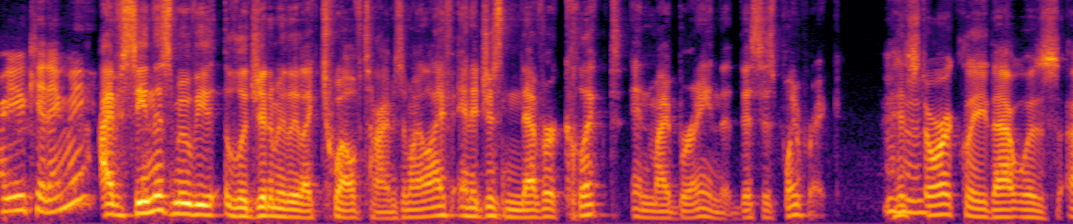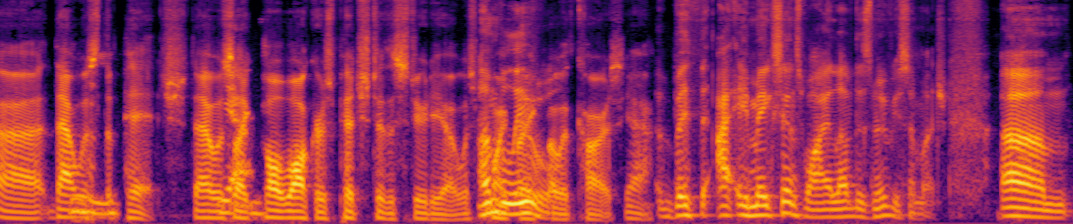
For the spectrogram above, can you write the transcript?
Are you kidding me? I've seen this movie legitimately like 12 times in my life and it just never clicked in my brain that this is Point Break. Mm-hmm. Historically, that was uh that was mm-hmm. the pitch. That was yeah. like Paul Walker's pitch to the studio was Point Unbelievable. Break, with cars. Yeah. But th- I, it makes sense why I love this movie so much. Um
